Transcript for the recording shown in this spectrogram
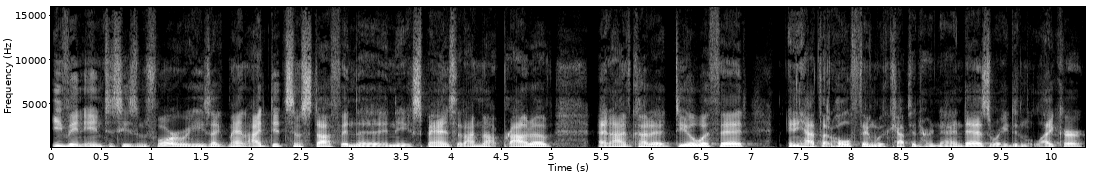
even into season four, where he's like, "Man, I did some stuff in the in the expanse that I'm not proud of, and I've got to deal with it." And he had that whole thing with Captain Hernandez where he didn't like her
